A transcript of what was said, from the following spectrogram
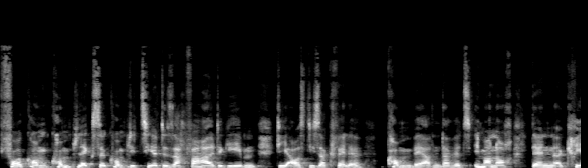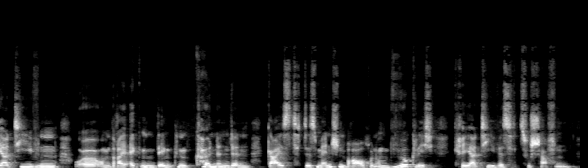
vollkommen komplexe, komplizierte Sachverhalte geben, die aus dieser Quelle kommen werden. Da wird es immer noch den kreativen, äh, um drei Ecken denken könnenden Geist des Menschen brauchen, um wirklich Kreatives zu schaffen.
